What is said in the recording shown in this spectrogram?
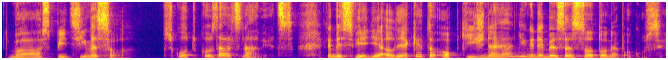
Tvá spící mysl. V skutku zácná věc. Kdybys věděl, jak je to obtížné, nikdy by se o to nepokusil.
